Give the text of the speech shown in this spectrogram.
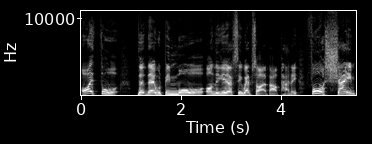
I thought that there would be more on the UFC website about Paddy. For shame.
